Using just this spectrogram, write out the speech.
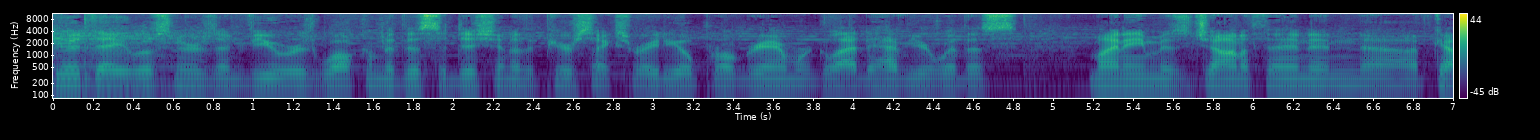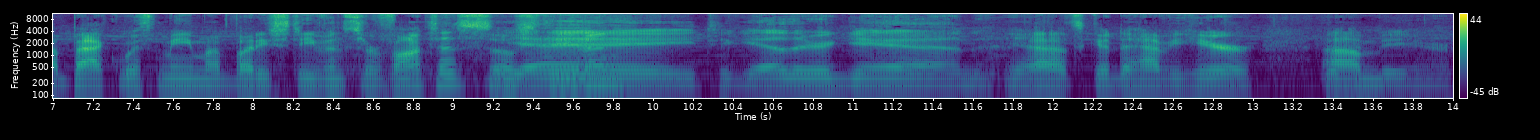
Good day, listeners and viewers. Welcome to this edition of the Pure Sex Radio program. We're glad to have you here with us. My name is Jonathan, and uh, I've got back with me my buddy Steven Cervantes. So, Yay, Steven, together again. Yeah, it's good to have you here. Good um, to be here.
